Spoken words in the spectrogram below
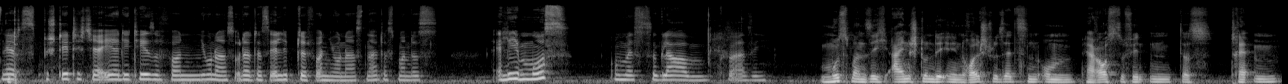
Ja, das bestätigt ja eher die These von Jonas oder das Erlebte von Jonas, ne? dass man das erleben muss, um es zu glauben, quasi. Muss man sich eine Stunde in den Rollstuhl setzen, um herauszufinden, dass Treppen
